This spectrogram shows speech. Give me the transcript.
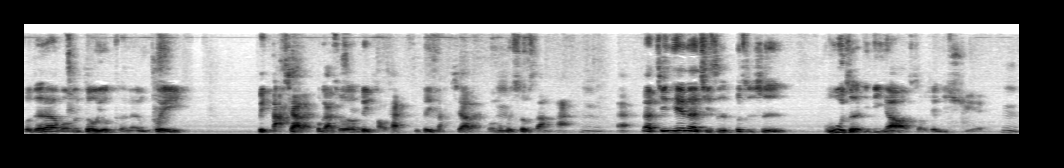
否则呢，我们都有可能会被打下来，不敢说被淘汰，是被打下来，我们会受伤害。嗯哎，那今天呢，其实不只是服务者一定要首先去学，嗯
